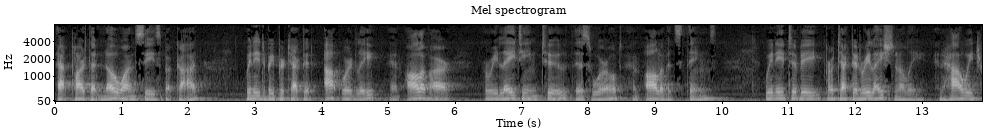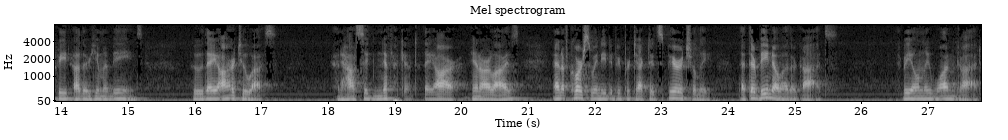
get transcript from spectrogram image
that part that no one sees but God we need to be protected outwardly in all of our relating to this world and all of its things, we need to be protected relationally in how we treat other human beings, who they are to us, and how significant they are in our lives. And of course, we need to be protected spiritually, that there be no other gods. There be only one God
